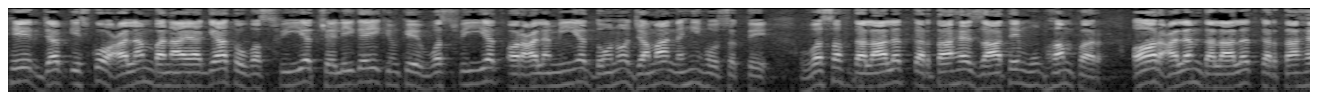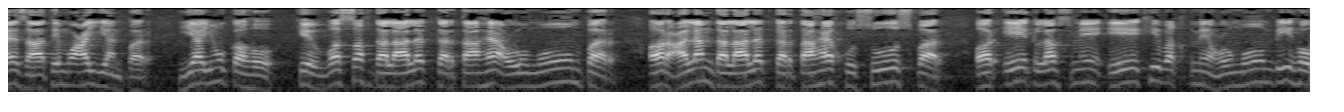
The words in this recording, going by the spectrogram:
फिर जब इसको आलम बनाया गया तो वसफियत चली गई क्योंकि वसफियत और आलमियत दोनों जमा नहीं हो सकते। वसफ दलालत करता है ज़ात मुबहम पर और अलम दलालत करता है ज़ात मुन पर। या यूँ कहो कि वसफ दलालत करता है उमूम पर और आलम दलालत करता है खसूस पर और एक लफ्ज में एक ही वक्त में उमूम भी हो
